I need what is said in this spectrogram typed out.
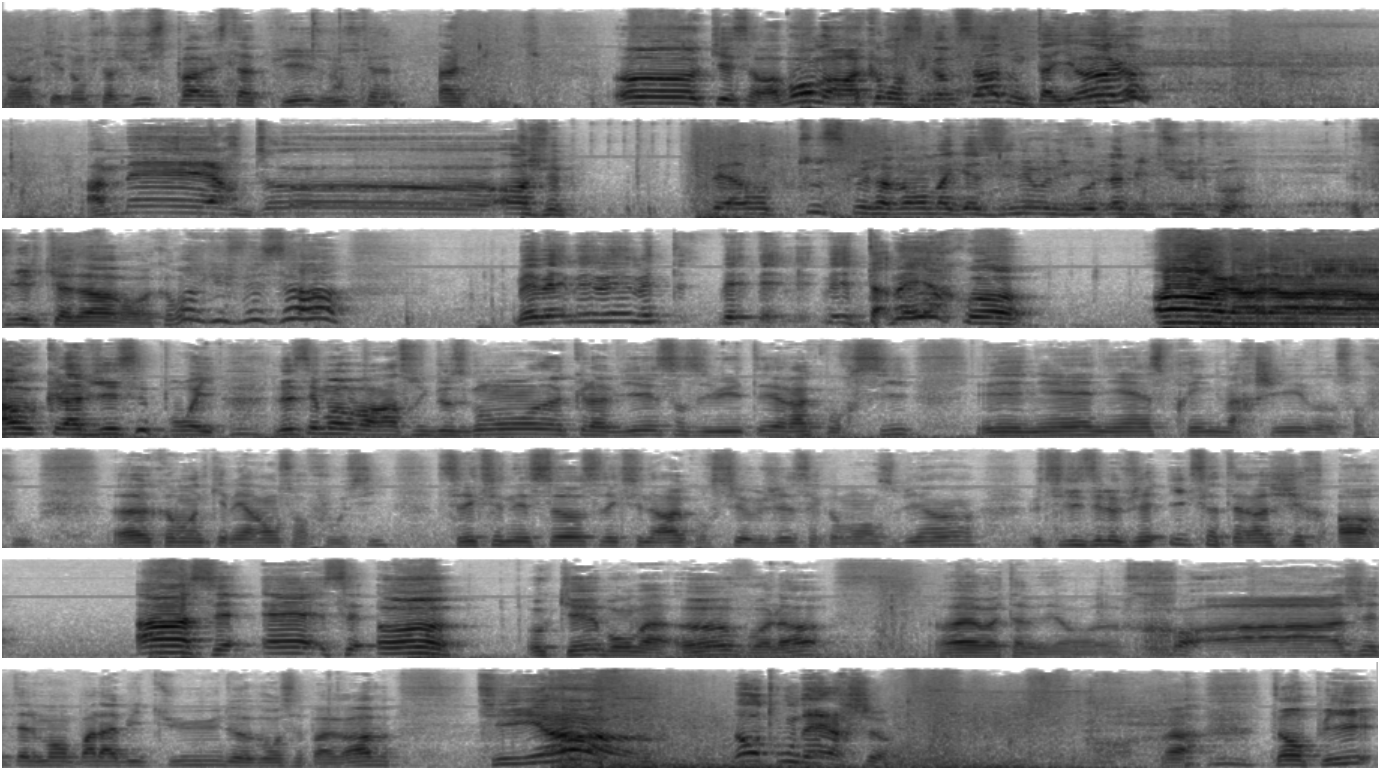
Non, ok, donc je dois juste pas rester appuyé, je dois juste faire un clic. Ok, ça va. Bon, bah on va commencer comme ça, donc ta gueule. Ah merde Ah, je vais perdre tout ce que j'avais emmagasiné au niveau de l'habitude, quoi. Et fouiller le cadavre. Comment est-ce que je fais ça? Mais mais, mais, mais, mais, mais, mais, mais, mais ta mère, quoi Oh là là là là, au clavier c'est pourri. Laissez-moi voir un truc de seconde. Clavier, sensibilité, raccourci. Et gna gna, sprint, marché, on s'en fout. Euh, commande caméra, on s'en fout aussi. Sélectionner ça, sélectionner raccourci objet, ça commence bien. Utiliser l'objet X, interagir A. Ah, c'est E, c'est E. Ok, bon bah E, voilà. Ouais, ouais, t'as bien. euh, oh, J'ai tellement pas l'habitude. Bon, c'est pas grave. Tiens Dans ton derche Voilà, tant pis.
